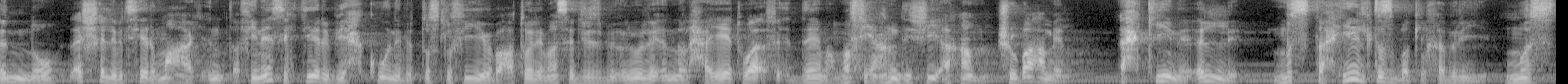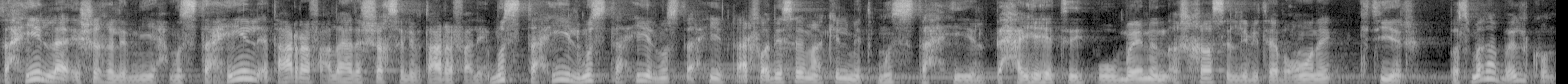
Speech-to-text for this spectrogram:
إنه الأشياء اللي بتصير معك أنت في ناس كثير بيحكوني بيتصلوا فيي بيبعتوا لي مسجز بيقولوا لي إنه الحياة واقفة قدامها ما في عندي شيء أهم. شو بعمل؟ احكيني قل لي. مستحيل تزبط الخبرية مستحيل لاقي شغل منيح مستحيل أتعرف على هذا الشخص اللي بتعرف عليه. مستحيل مستحيل مستحيل. بتعرفوا قد إيه سامع كلمة مستحيل بحياتي؟ وبين الأشخاص اللي بيتابعوني كثير بس ما أنا بقول لكم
